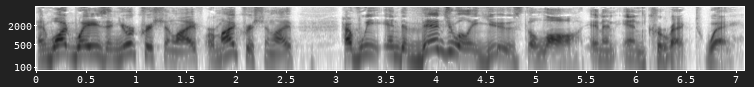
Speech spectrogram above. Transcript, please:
in what ways in your Christian life or my Christian life have we individually used the law in an incorrect way?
